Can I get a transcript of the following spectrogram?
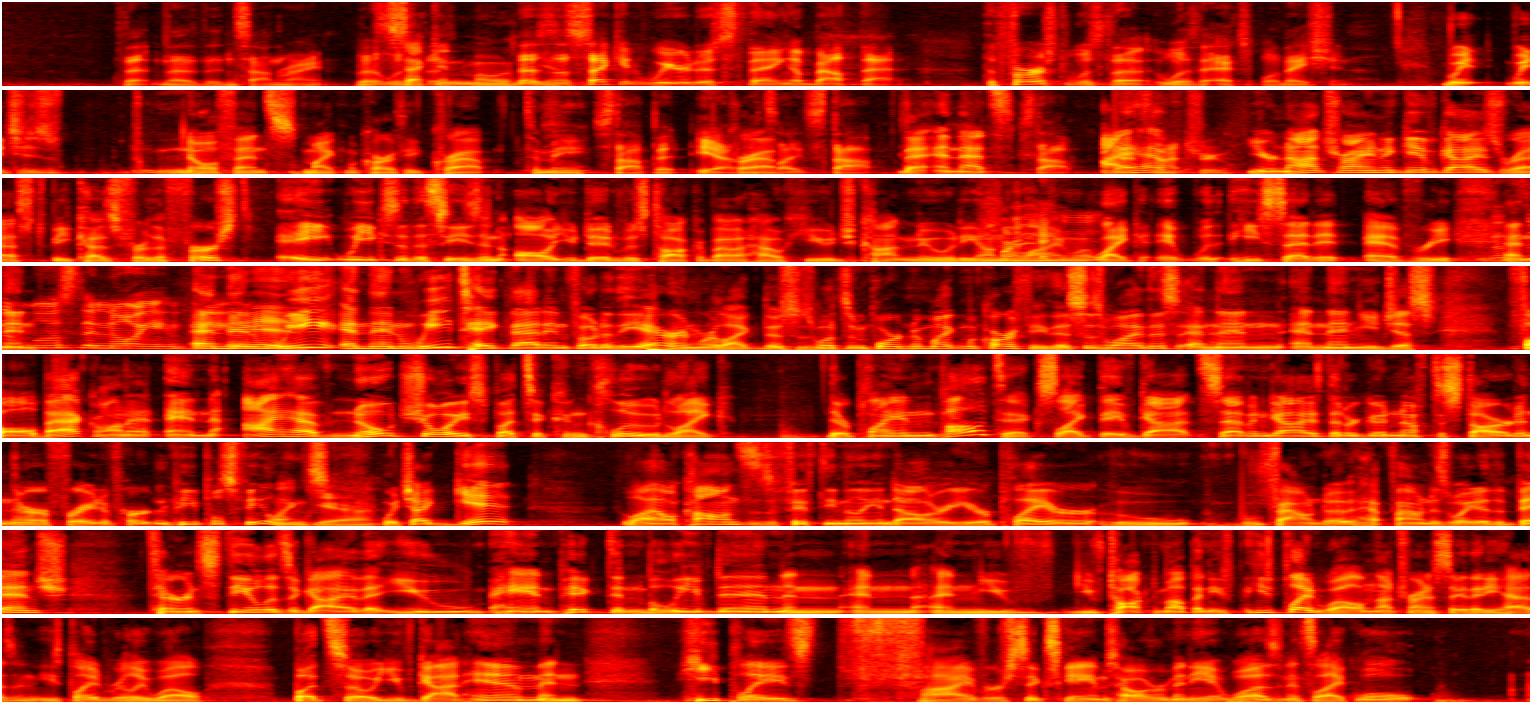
That that didn't sound right. But it was Second most- That's yeah. the second weirdest thing about that. The first was the was the explanation. Which, which is no offense, Mike McCarthy, crap to me. Stop it. Yeah, Crap. it's like stop. That and that's Stop. I have, not true. You're not trying to give guys rest because for the first eight weeks of the season, all you did was talk about how huge continuity on the line was. Like it was, he said it every That's and the then most annoying thing. and then we and then we take that info to the air and we're like, this is what's important to Mike McCarthy. This is why this and then and then you just fall back on it. And I have no choice but to conclude like they're playing politics. Like they've got seven guys that are good enough to start and they're afraid of hurting people's feelings. Yeah. Which I get. La'el Collins is a fifty million dollar a year player who found a, found his way to the bench. Terrence Steele is a guy that you handpicked and believed in, and and and you've you've talked him up, and he's he's played well. I'm not trying to say that he hasn't. He's played really well, but so you've got him, and he plays five or six games, however many it was, and it's like, well,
